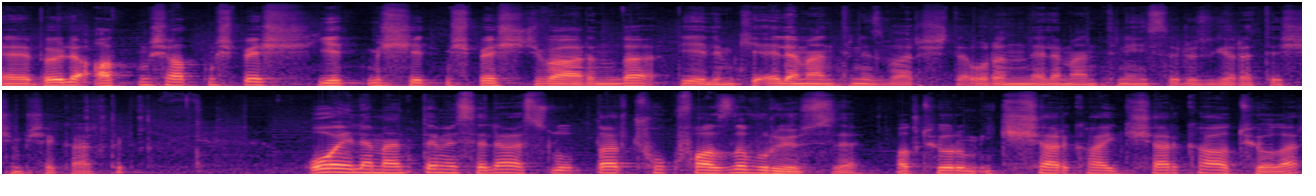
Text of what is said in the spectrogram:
E, böyle 60-65, 70-75 civarında diyelim ki elementiniz var işte oranın elementi neyse rüzgar, ateş, şimşek artık. O elementte mesela slotlar çok fazla vuruyor size. Atıyorum ikişer K ikişer K atıyorlar.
